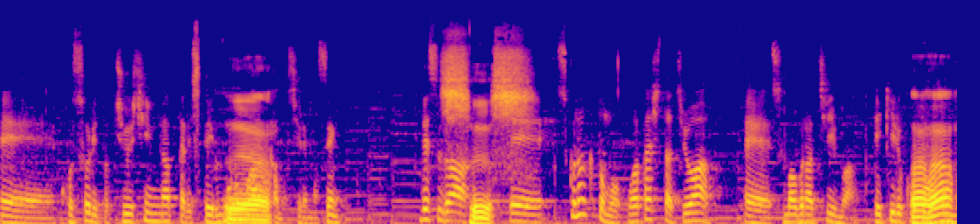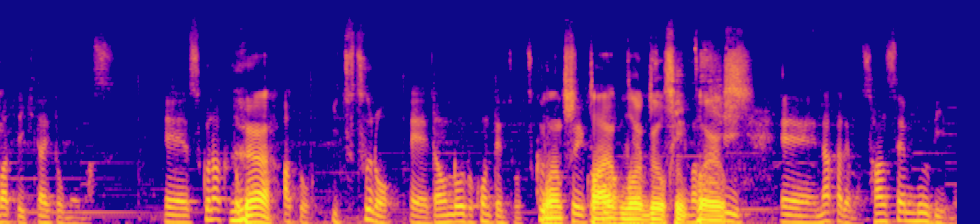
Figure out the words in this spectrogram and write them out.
えーこっそりと中止になったりしているものもあるかもしれませんですが.えー少なくとも私たちは、えースマブラチームはできることを頑張っていきたいと思います、えー少なくとも.あと5つの、えーダウンロードコンテンツを作るということを約束します.し、えー中でも参戦ムービーも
